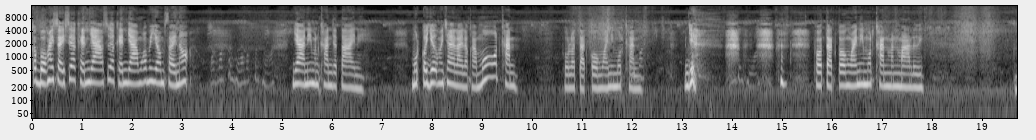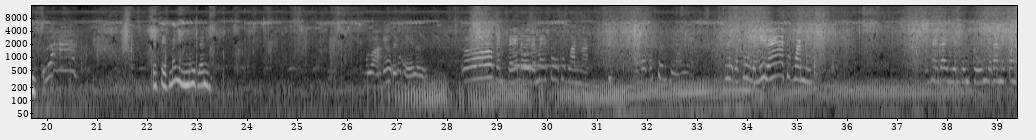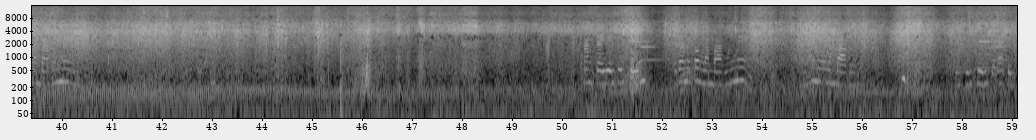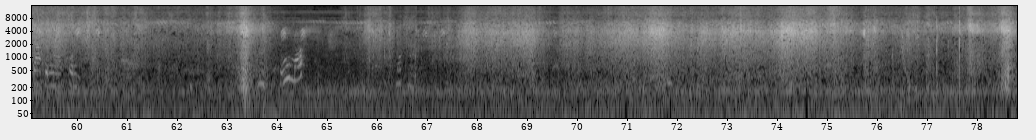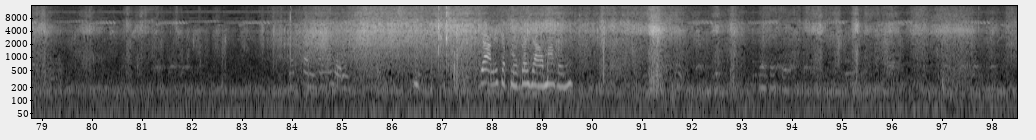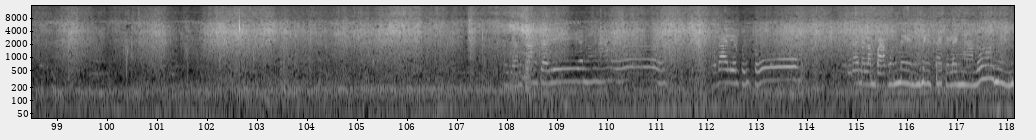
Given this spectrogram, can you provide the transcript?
ก็บอกให้ใส่เสื้อแขนยาว เสื้อแขนยาวมันก็ไม่ยอมใส่เนาะยานี่มันคันจะตายนี่มดก็เยอะไม่ใช่อะไรหรอกค่ะมดคัน พอเราตัดกองไว้นี่มดคันมันเยอะพอตัดกองไว้นี่มดคันมันมาเลย จะเสร็จไหม่หนึ่งมืดแล้วนี่ว่าเยอะเป็นแผลเลย เออ เป็นแผลเลยแล้วแม่สู้ทุกวันนะแล้วมดมันขึ้นหัวเนี่ยแม่ก็สู้อย่างนี้แหละทุกวันนี่ให้ได้เรียนสูงๆจะได้ไม่ต้องลำบากเหมือนแม่ ตั้งใจ เรียนสูงๆจะได้ไม่ต้องลำบากเหมือนแม่ให้แม่ลำบากเลยเรียนสูงๆจะได้เป็นเจ้าเป็นนายคนอู้มด นี้จะปลูกได้ยาวมากเลยนี่ขยันตั้งใจเรียนน้องน้ำเอ้ยจะได้เรียนสูงสูง ลำบากเหมือนแม่นี่แม่ใช้แต่แรงงานเลยแม่นี่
